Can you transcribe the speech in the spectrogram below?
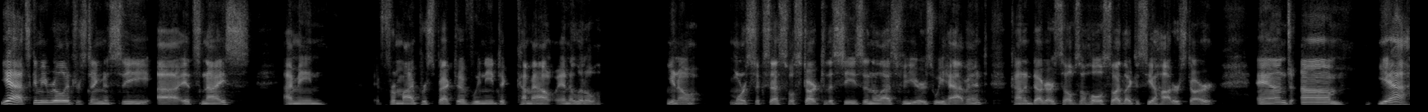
yeah, it's gonna be real interesting to see. Uh, it's nice. I mean, from my perspective, we need to come out in a little, you know, more successful start to the season. The last few years we haven't kind of dug ourselves a hole. So I'd like to see a hotter start. And um, yeah,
